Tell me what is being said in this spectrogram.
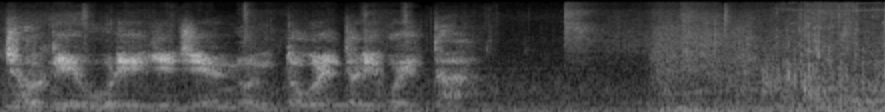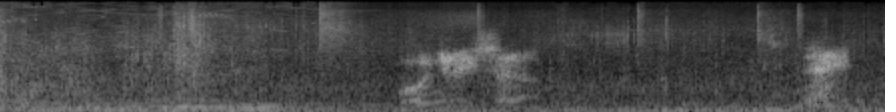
적이 우리 기지에 눈독을 들이고 있다. 뭔일 있어요? 네.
